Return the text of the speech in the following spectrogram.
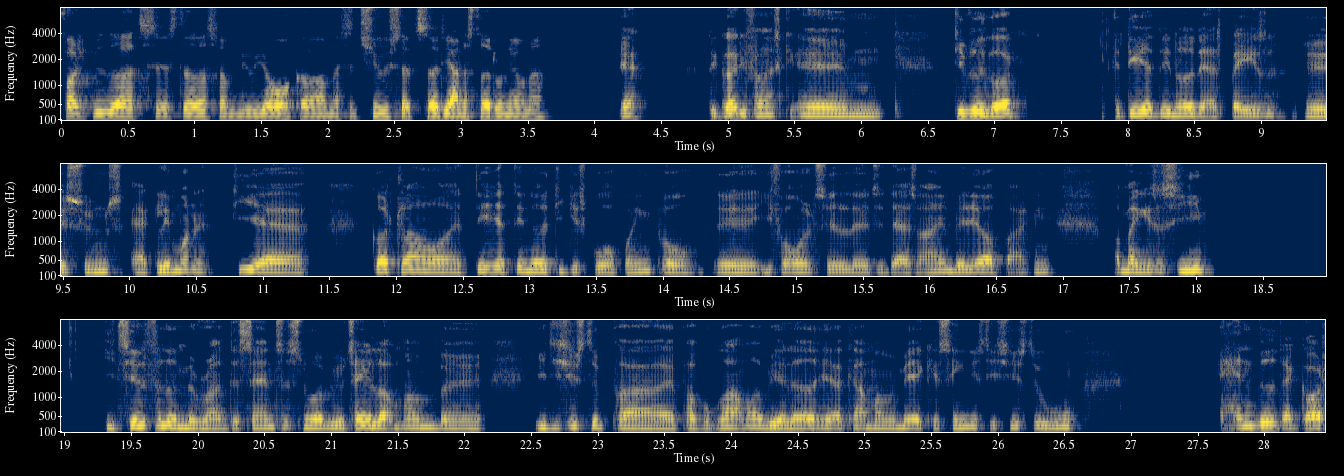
folk videre til steder som New York og Massachusetts og de andre steder, du nævner? Ja, det gør de faktisk. Øh, de ved godt, at det her det er noget, deres base øh, synes er glimrende. De er godt klar over, at det her det er noget, de kan score point på øh, i forhold til, øh, til deres egen vælgeropbakning. Og man kan så sige, i tilfældet med Ron DeSantis, nu har vi jo talt om ham øh, i de sidste par, par programmer, vi har lavet her, Kammer med Amerika senest i sidste uge, han ved da godt,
